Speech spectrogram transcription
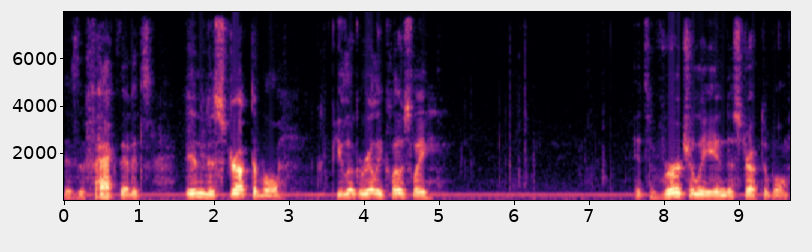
is the fact that it's indestructible. If you look really closely, it's virtually indestructible.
